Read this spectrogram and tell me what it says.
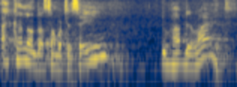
I can't understand what he's saying. You have the right.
